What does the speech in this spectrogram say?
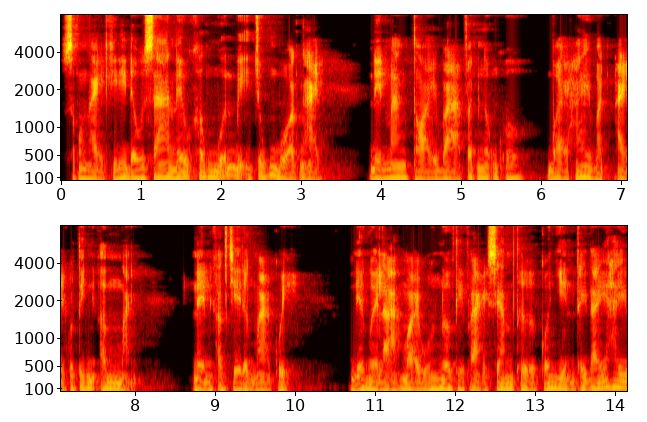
Sau này khi đi đâu xa, Nếu không muốn bị chúng bùa ngài Nên mang tỏi và vật ngỗng khô. Bởi hai vật này có tính âm mạnh, Nên khắc chế được ma quỷ. Nếu người lạ mời uống nước Thì phải xem thử có nhìn thấy đáy Hay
